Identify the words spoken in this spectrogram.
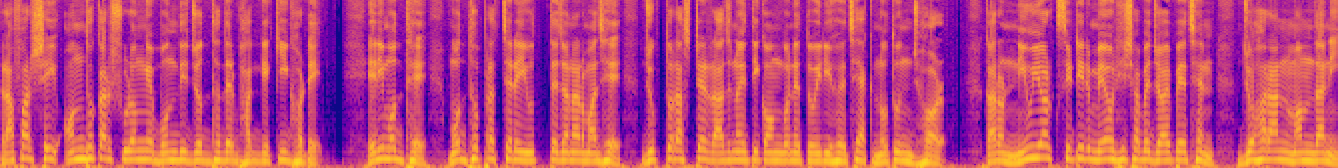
রাফার সেই অন্ধকার সুরঙ্গে বন্দী যোদ্ধাদের ভাগ্যে কি ঘটে। এরই মধ্যে মধ্যপ্রাচ্যের এই উত্তেজনার মাঝে যুক্তরাষ্ট্রের রাজনৈতিক অঙ্গনে তৈরি হয়েছে এক নতুন ঝড়। কারণ নিউ ইয়র্ক সিটির মেয়র হিসাবে জয় পেয়েছেন জোহারান মামদানি,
